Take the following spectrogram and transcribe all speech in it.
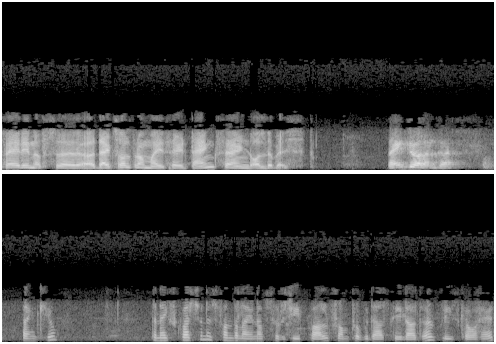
Fair enough, sir. Uh, that's all from my side. Thanks and all the best. Thank you, Alankar. Thank you. The next question is from the line of Surajit Pal from Prabhudas Lilladher. Please go ahead.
